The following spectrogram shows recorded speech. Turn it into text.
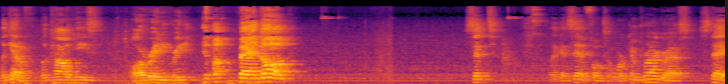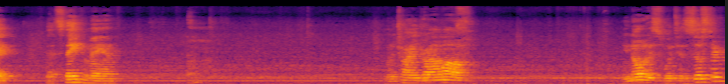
look at him. Look how he's already ready. Oh, bad dog. Sit. Like I said, folks, a work in progress. Stay. That stay command. I'm going to try and draw him off. You notice with his sister,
